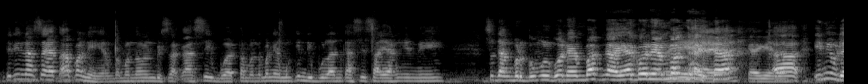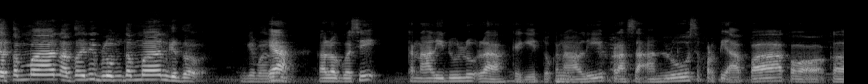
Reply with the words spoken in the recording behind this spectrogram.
jadi nasihat apa nih yang teman-teman bisa kasih buat teman-teman yang mungkin di bulan kasih sayang ini sedang bergumul gue nembak nggak ya gue nembak Iya, nggak iya, ya kayak gitu. Eh, ini udah teman atau ini belum teman gitu gimana Ya, kalau gue sih kenali dulu lah kayak gitu. Hmm. Kenali perasaan lu seperti apa ke ke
